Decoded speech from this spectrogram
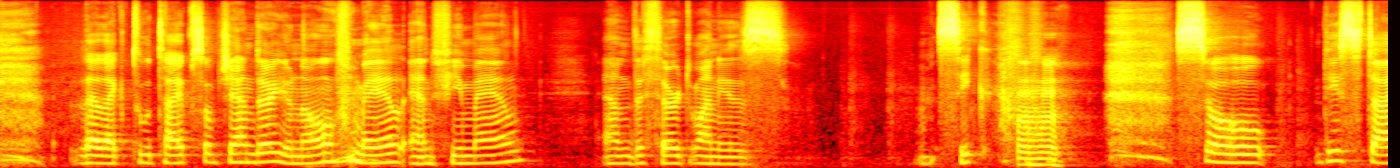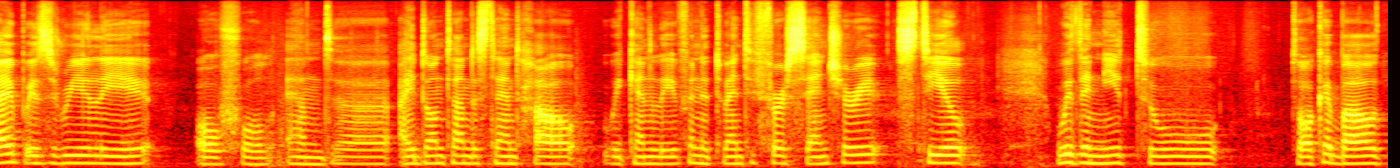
there are like two types of gender, you know, male and female, and the third one is sick. so this type is really awful, and uh, I don't understand how we can live in the 21st century still with the need to talk about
